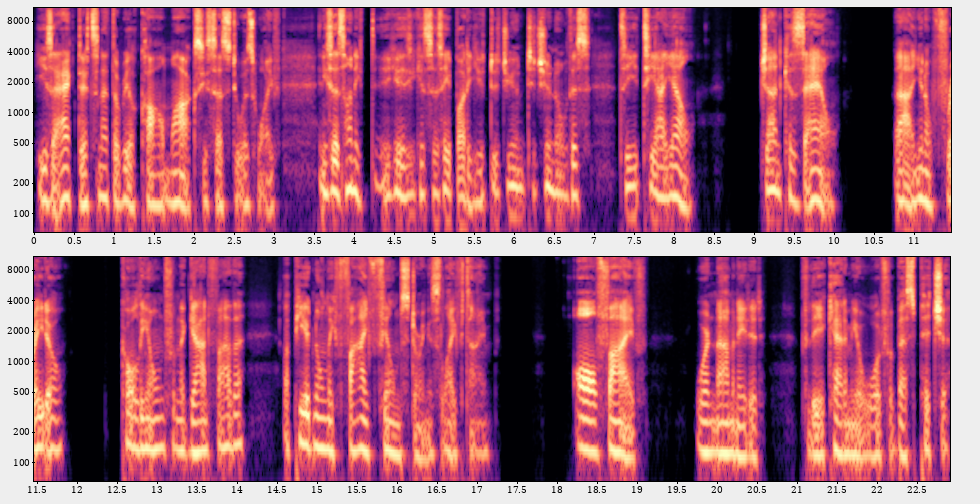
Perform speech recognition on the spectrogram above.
he's an actor. It's not the real Karl Marx, he says to his wife. And he says, honey, he says, hey, buddy, you, did you did you know this? T T I L, John Cazale, uh, you know, Fredo, Corleone from The Godfather appeared in only five films during his lifetime. All five were nominated for the Academy Award for Best Picture.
